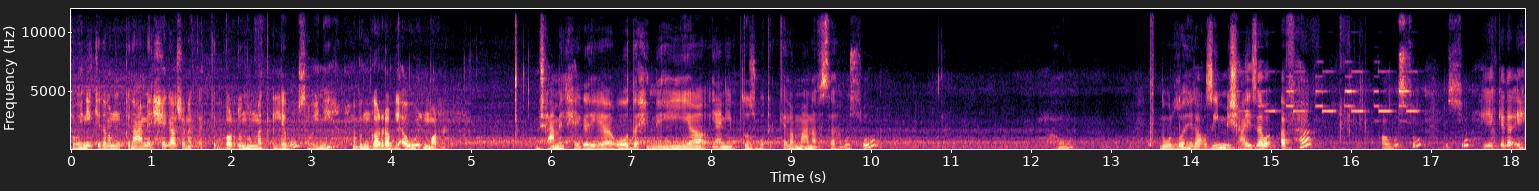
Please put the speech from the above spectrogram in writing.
ثواني كده أنا ممكن أعمل حاجة عشان أتأكد برضو إن هما اتقلبوا. ثواني إحنا بنجرب لأول مرة. مش هعمل حاجة. هي واضح إن هي يعني بتظبط الكلام مع نفسها. بصوا. أهو. والله العظيم مش عايزة أوقفها. أهو بصوا. بصوا. هي كده إيه؟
